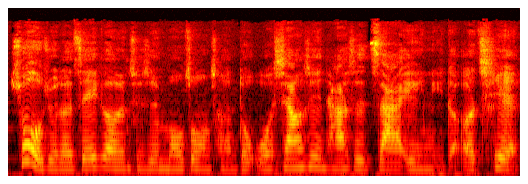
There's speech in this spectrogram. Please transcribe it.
所以我觉得这个人其实某种程度，我相信他是在意你的，而且。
